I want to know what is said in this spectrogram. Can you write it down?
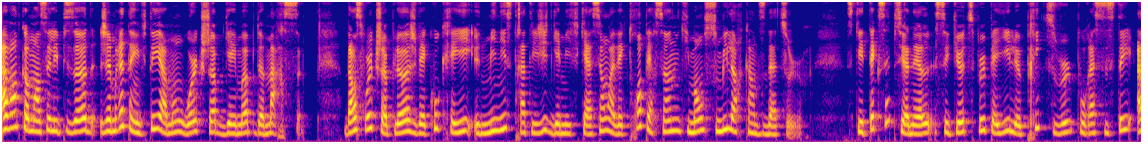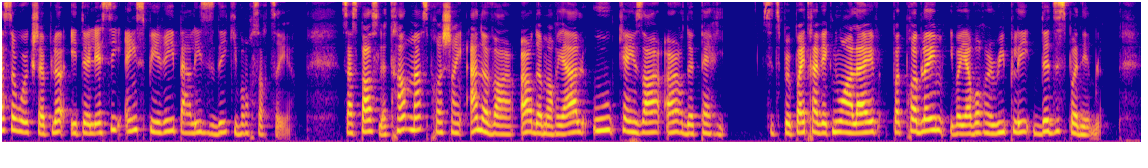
Avant de commencer l'épisode, j'aimerais t'inviter à mon workshop Game Up de mars. Dans ce workshop-là, je vais co-créer une mini stratégie de gamification avec trois personnes qui m'ont soumis leur candidature. Ce qui est exceptionnel, c'est que tu peux payer le prix que tu veux pour assister à ce workshop-là et te laisser inspirer par les idées qui vont ressortir. Ça se passe le 30 mars prochain à 9h, heure de Montréal, ou 15h, heure de Paris. Si tu ne peux pas être avec nous en live, pas de problème, il va y avoir un replay de disponible.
